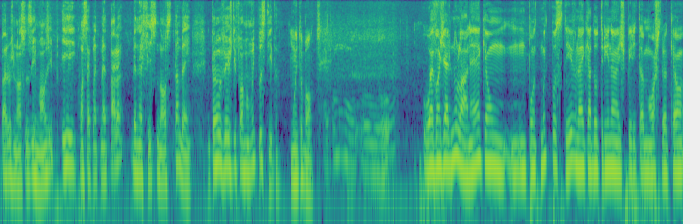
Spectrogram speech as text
para os nossos irmãos e, e, consequentemente, para benefício nosso também. Então, eu vejo de forma muito positiva. Muito bom. É como o, o Evangelho no Lar, né? Que é um, um ponto muito positivo, né? Que a doutrina espírita mostra que é um,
